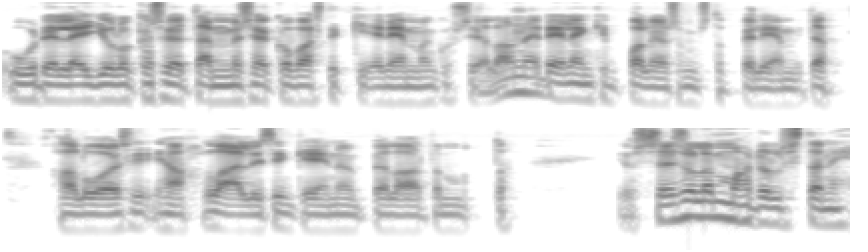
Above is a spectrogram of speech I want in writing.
uudelleen julkaisuja tämmöisiä kovastikin enemmän, kun siellä on edelleenkin paljon semmoista peliä, mitä haluaisi ihan laillisin keinoin pelata, mutta jos ei se ole mahdollista, niin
